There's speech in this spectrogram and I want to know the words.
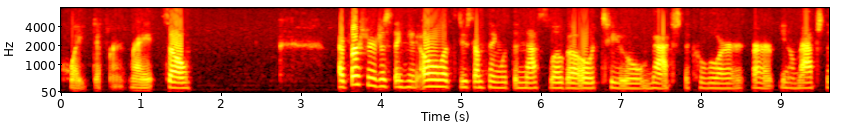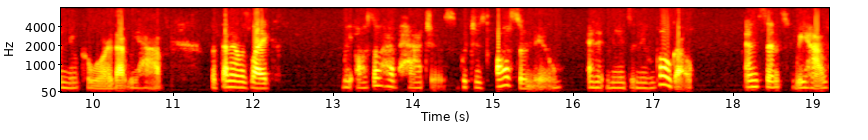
quite different, right? So at first we were just thinking, oh, let's do something with the Nest logo to match the color or, you know, match the new color that we have. But then I was like, we also have hatches, which is also new, and it needs a new logo. And since we have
